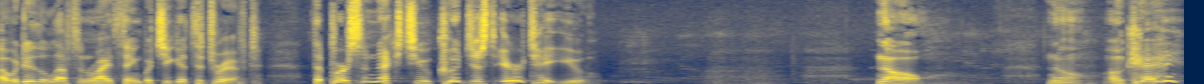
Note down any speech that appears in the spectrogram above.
I would do the left and right thing, but you get the drift. The person next to you could just irritate you. No. No. Okay?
